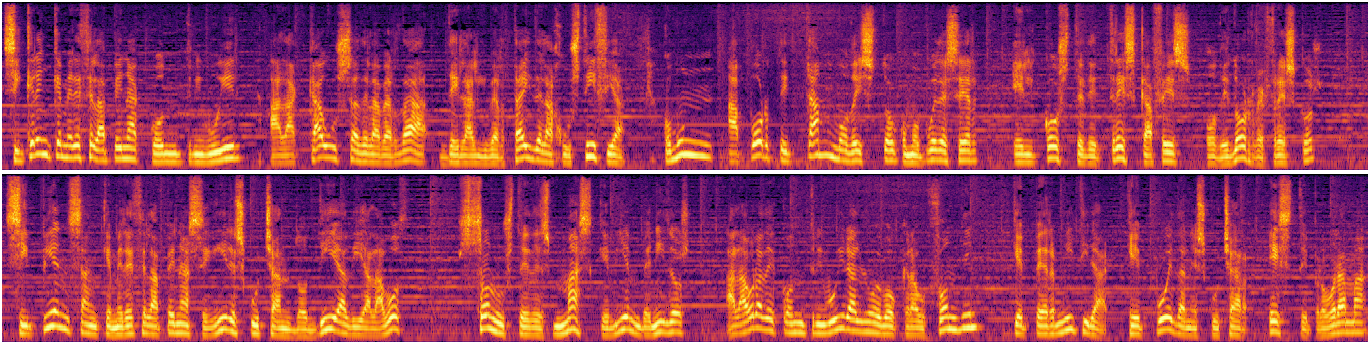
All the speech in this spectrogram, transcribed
Si creen que merece la pena contribuir a la causa de la verdad, de la libertad y de la justicia, como un aporte tan modesto como puede ser el coste de tres cafés o de dos refrescos, si piensan que merece la pena seguir escuchando día a día la voz son ustedes más que bienvenidos a la hora de contribuir al nuevo crowdfunding que permitirá que puedan escuchar este programa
